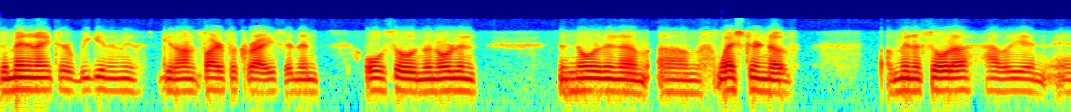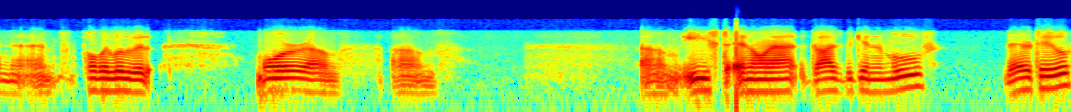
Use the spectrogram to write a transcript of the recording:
the Mennonites are beginning to get on fire for Christ, and then also in the northern, the northern um, um, western of of Minnesota, hallelujah, and, and, and probably a little bit more um, um, um, east and all that. God's beginning to move there too.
